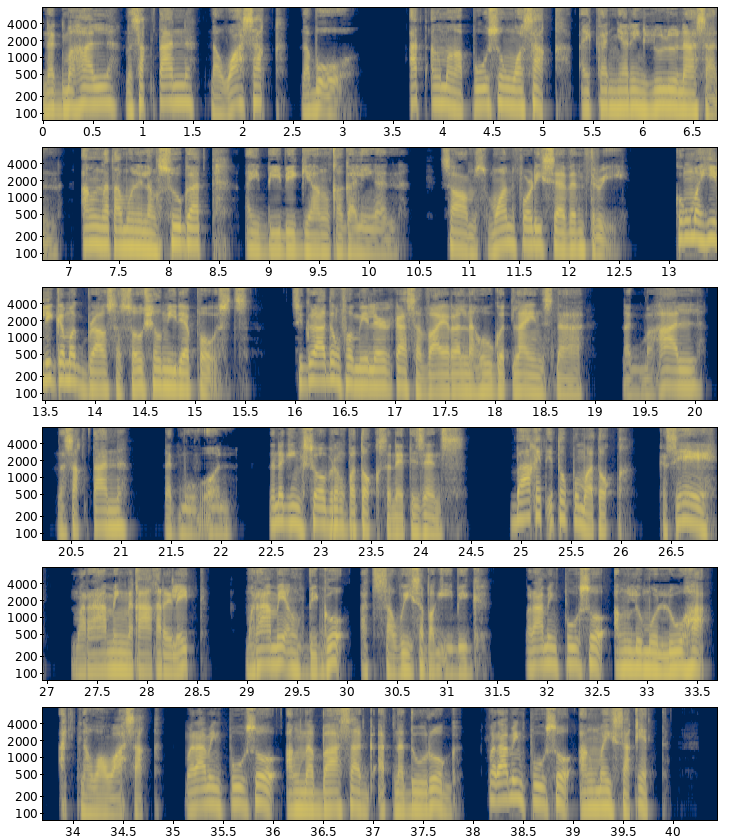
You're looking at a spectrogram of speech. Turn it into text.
Nagmahal, nasaktan, nawasak, nabuo. At ang mga pusong wasak ay kanya ring lulunasan. Ang natamo nilang sugat ay bibigyang kagalingan. Psalms 147.3 Kung mahilig ka mag-browse sa social media posts, siguradong familiar ka sa viral na hugot lines na nagmahal, nasaktan, nag-move on, na naging sobrang patok sa netizens. Bakit ito pumatok? Kasi maraming nakaka-relate. Marami ang bigo at sawi sa pag-ibig. Maraming puso ang lumuluha at nawawasak. Maraming puso ang nabasag at nadurog. Maraming puso ang may sakit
